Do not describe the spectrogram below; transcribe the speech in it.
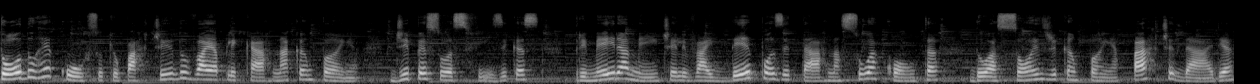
todo recurso que o partido vai aplicar na campanha de pessoas físicas Primeiramente, ele vai depositar na sua conta doações de campanha partidária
